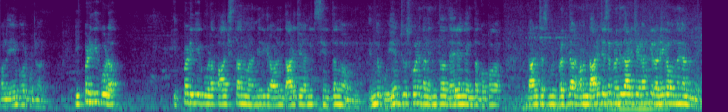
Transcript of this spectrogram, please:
వాళ్ళు ఏం కోరుకుంటున్నారు? ఇప్పటికీ కూడా ఇప్పటికీ కూడా పాకిస్తాన్ మన మీదకి రావడానికి దాడి చేయడానికి సిద్ధంగా ఉంది. ఎందుకు? ఏం చూసుకొని తను ఎంత ధైర్యంగా ఎంత గొప్పగా దాడి చేస్తుంది? ప్రతి దాడి మనం దాడి చేసే ప్రతి దాడి చేయడానికి రెడీగా ఉందని అంటుంది.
